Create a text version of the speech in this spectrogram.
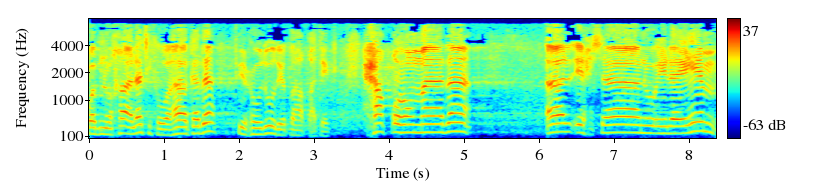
وابن خالتك وهكذا في حدود طاقتك. حقهم ماذا؟ الإحسان إليهم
